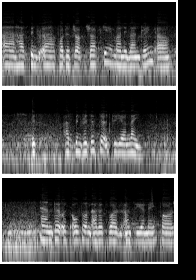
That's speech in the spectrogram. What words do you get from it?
Uh, has been, uh, for the drug trafficking and money laundering, uh, it has been registered into your name. And there was also an arrest warrant onto your name for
